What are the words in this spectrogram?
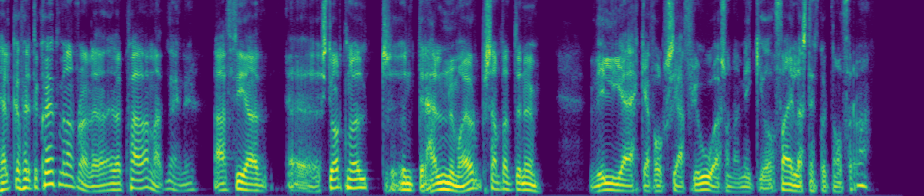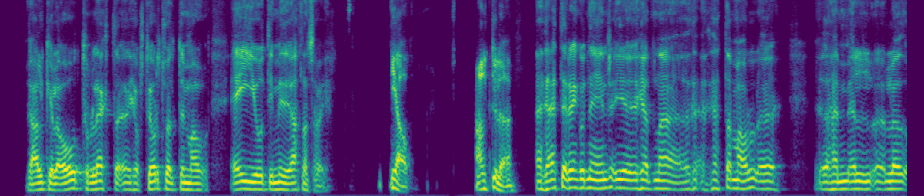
helgaferð til Kaupmannafnar eða, eða hvað annað Nei, nei. af því að uh, stjórnvöld undir helnum á Evropasambandinu vilja ekki að fólk sé að fljúa svona mikið og þælast einhvern óþurra. Það er algjörlega ótrúlegt hjá stjórnvöldum á eigi út í miðju Allandshafi. Já, algjörlega. En þetta er einhvern veginn, hérna, þetta mál, uh, það er lögð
